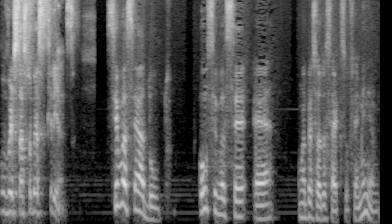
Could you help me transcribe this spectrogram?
conversar sobre as crianças. Se você é adulto ou se você é uma pessoa do sexo feminino,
